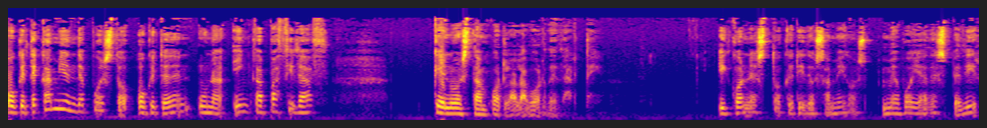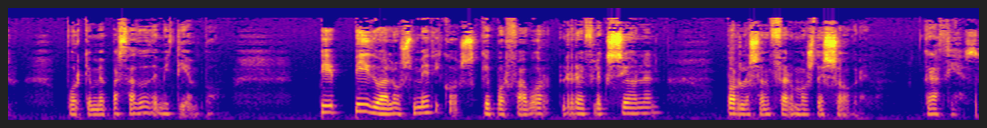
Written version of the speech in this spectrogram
o que te cambien de puesto o que te den una incapacidad que no están por la labor de darte. Y con esto, queridos amigos, me voy a despedir porque me he pasado de mi tiempo pido a los médicos que por favor reflexionen por los enfermos de Sogren. Gracias.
